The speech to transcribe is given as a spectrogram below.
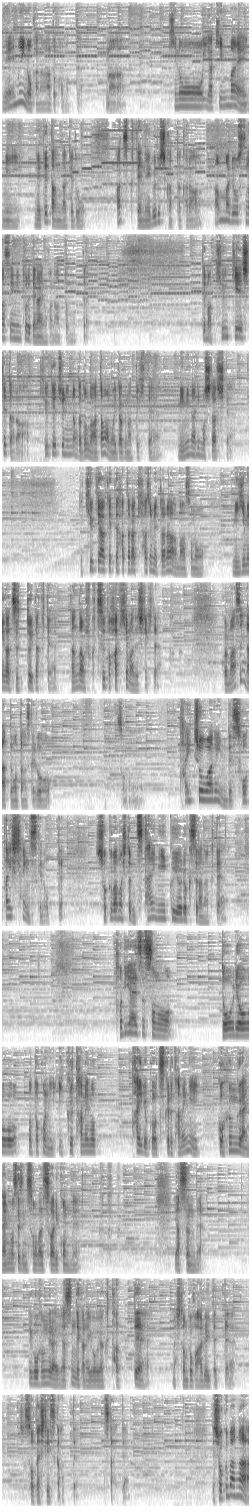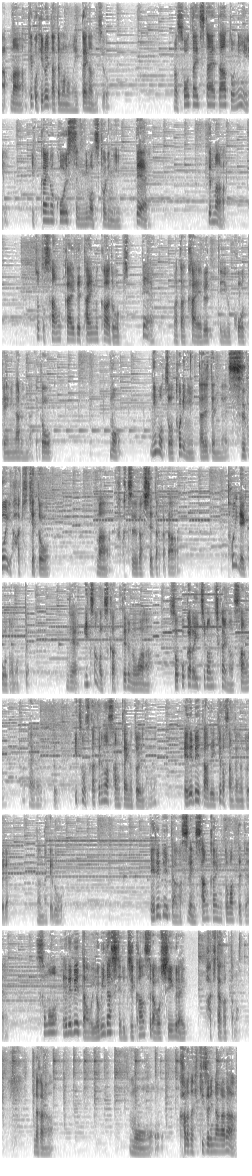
眠いのかなとか思って。まあ、昨日夜勤前に寝てたんだけど、暑くて寝苦しかったから、あんま良質な睡眠取れてないのかなと思って。で、まあ休憩してたら、休憩中になんかどんどん頭も痛くなってきて、耳鳴りもしだして。で、休憩明けて働き始めたら、まあその、右目がずっと痛くて、だんだん腹痛と吐き気までしてきて。これまずいなって思ったんですけど、その、体調悪いんで早退したいんですけどって、職場の人に伝えに行く余力すらなくて、とりあえずその、同僚のとこに行くための体力を作るために、5分ぐらい何もせずにその場で座り込んで、休んで、で、5分ぐらい休んでからようやく立って、まあ、人のとこ歩いてって、ちょっと早退していいですかって伝えて。で、職場が、まあ、結構広い建物の1階なんですよ。まあ、早退伝えた後に、1階の更衣室に荷物取りに行って、で、まあ、ちょっと3階でタイムカードを切って、また帰るっていう工程になるんだけど、もう、荷物を取りに行った時点ですごい吐き気と、まあ、腹痛がしてたから、トイレ行こうと思って。で、いつも使ってるのは、そこから一番近いのは3、えーっと、いつも使ってるのは3階のトイレなのね。エレベーターで行けば3階のトイレ。なんだけど、エレベーターがすでに3階に止まってて、そのエレベーターを呼び出してる時間すら惜しいぐらい吐きたかったの。だから、もう、体引きずりながら、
